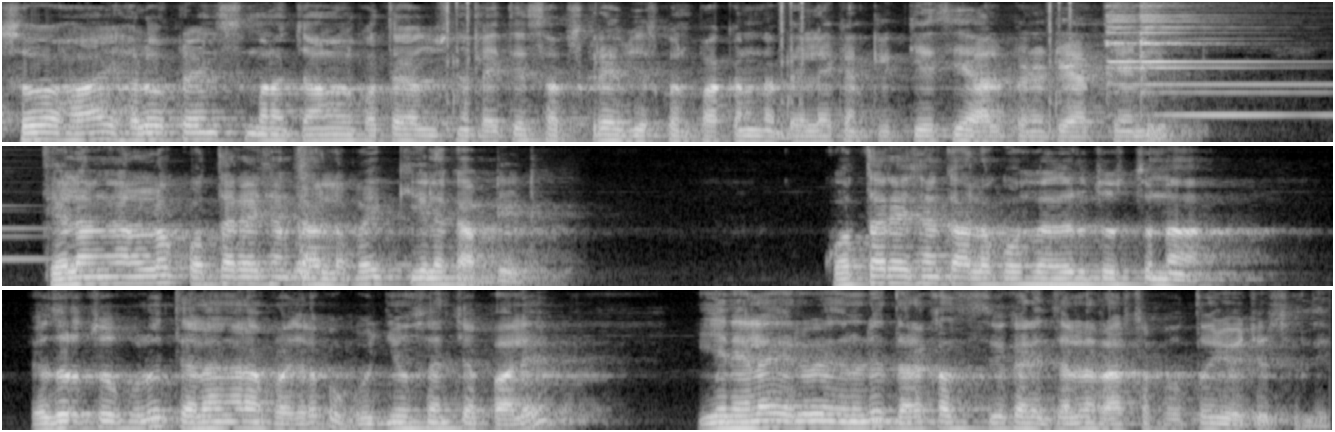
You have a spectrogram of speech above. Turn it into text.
సో హాయ్ హలో ఫ్రెండ్స్ మన ఛానల్ కొత్తగా చూసినట్లయితే సబ్స్క్రైబ్ చేసుకొని పక్కన ఉన్న బెల్ ఐకాన్ క్లిక్ చేసి ఆల్ పైన ట్యాప్ చేయండి. తెలంగాణలో కొత్త రేషన్ కార్డులపై కీలక అప్డేట్ కొత్త రేషన్ కార్డుల కోసం ఎదురు చూస్తున్న తెలంగాణ ప్రజలకు గుడ్ న్యూస్ అని చెప్పాలి. ఈ నెల ఇరవై ఐదు నుండి దరఖాస్తు స్వీకరించాలని రాష్ట్ర ప్రభుత్వం యోచిస్తుంది.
